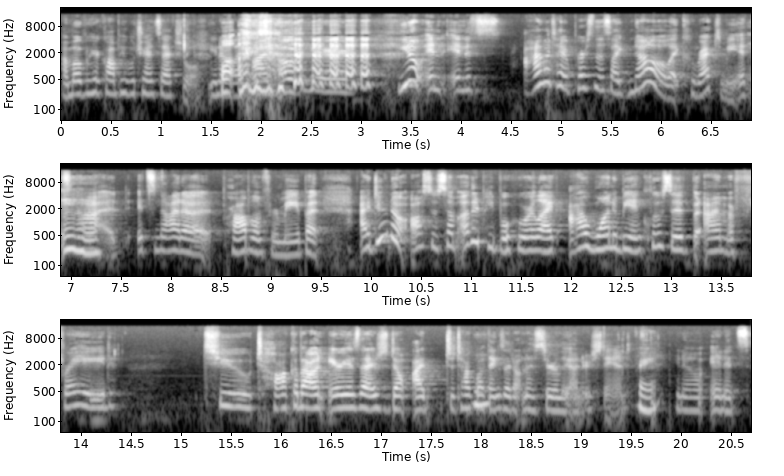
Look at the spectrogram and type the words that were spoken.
I'm over here calling people transsexual. You know, Well- like I'm over here, you know, and, and it's, I'm a type of person that's like, no, like correct me. It's mm-hmm. not, it's not a problem for me. But I do know also some other people who are like, I want to be inclusive, but I'm afraid to talk about in areas that I just don't, I, to talk about mm-hmm. things I don't necessarily understand. Right. You know, and it's,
